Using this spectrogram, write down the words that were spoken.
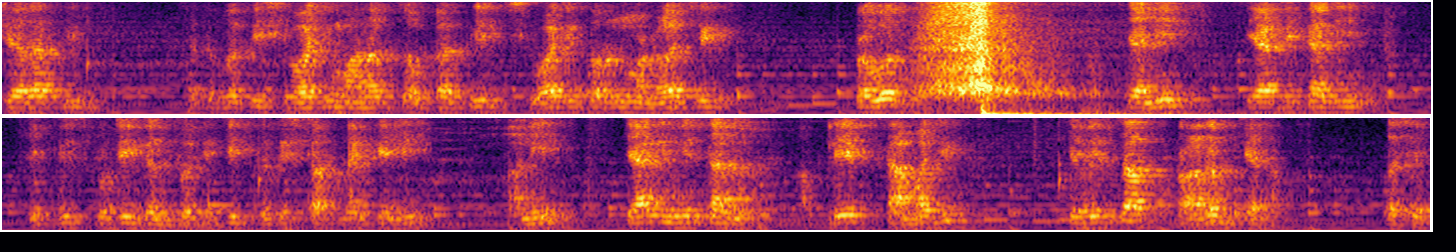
शहरातील छत्रपती शिवाजी महाराज चौकातील शिवाजी तरुण मंडळाचे प्रवर्तक. त्यांनीच या ठिकाणी एकवीस कोटी गणपतीची प्रतिष्ठापना केली आणि त्या निमित्तानं आपले एक सामाजिक सेवेचा प्रारंभ केला. तसे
